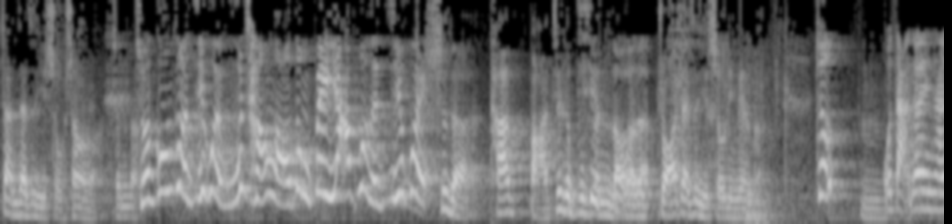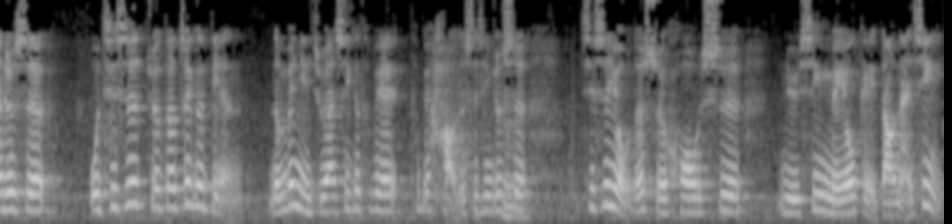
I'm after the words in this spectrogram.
站在自己手上了，真的。什么工作机会？无偿劳动被压迫的机会。是的，他把这个部分牢牢的抓在自己手里面了。就，我打断一下，就是我其实觉得这个点。能被你觉得是一个特别特别好的事情，就是其实有的时候是女性没有给到男性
